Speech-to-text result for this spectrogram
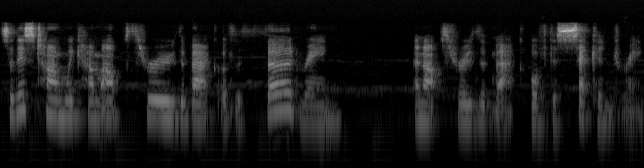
So this time we come up through the back of the third ring and up through the back of the second ring.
